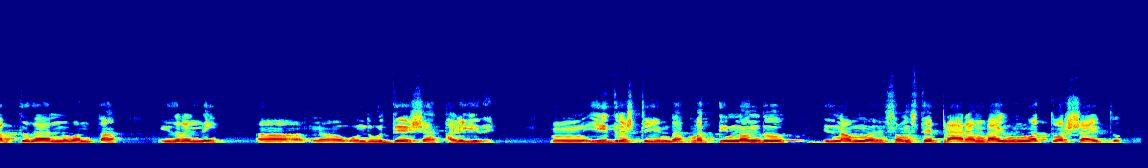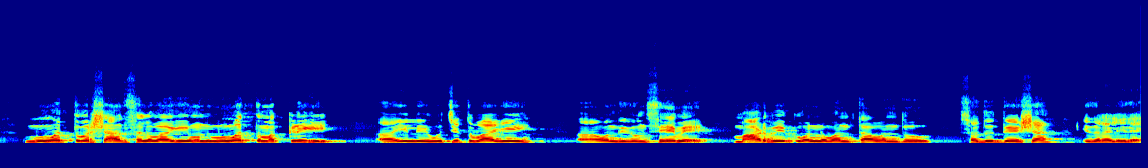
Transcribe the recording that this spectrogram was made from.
ಆಗ್ತದೆ ಅನ್ನುವಂಥ ಇದರಲ್ಲಿ ಒಂದು ಉದ್ದೇಶ ಅಡಗಿದೆ. ಈ ದೃಷ್ಟಿಯಿಂದ ಮತ್ತು ಇನ್ನೊಂದು ಇದು ನಮ್ಮ ಸಂಸ್ಥೆ ಪ್ರಾರಂಭ ಆಗಿ ಮೂವತ್ತು ವರ್ಷ ಆಯಿತು. ಮೂವತ್ತು ವರ್ಷ ಆದ ಸಲುವಾಗಿ ಒಂದು ಮೂವತ್ತು ಮಕ್ಕಳಿಗೆ ಇಲ್ಲಿ ಉಚಿತವಾಗಿ ಒಂದು ಇದೊಂದು ಸೇವೆ ಮಾಡಬೇಕು ಅನ್ನುವಂಥ ಒಂದು ಸದುದ್ದೇಶ ಇದರಲ್ಲಿದೆ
